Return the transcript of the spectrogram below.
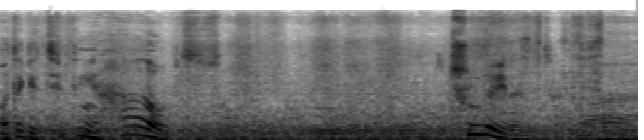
어떻게 채팅이 하나도 없었어 충격이다 진짜 와.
